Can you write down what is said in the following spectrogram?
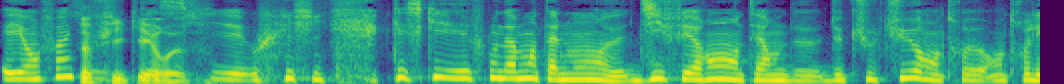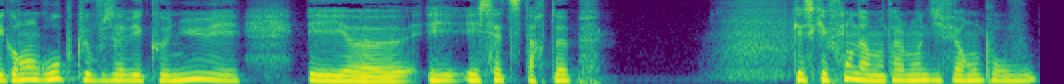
Et enfin, Sophie qui est heureuse. Qu'est-ce qui, est fondamentalement différent en termes de, culture entre, entre les grands groupes que vous avez connus et, et, et, et cette start-up? Qu'est-ce qui est fondamentalement différent pour vous?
